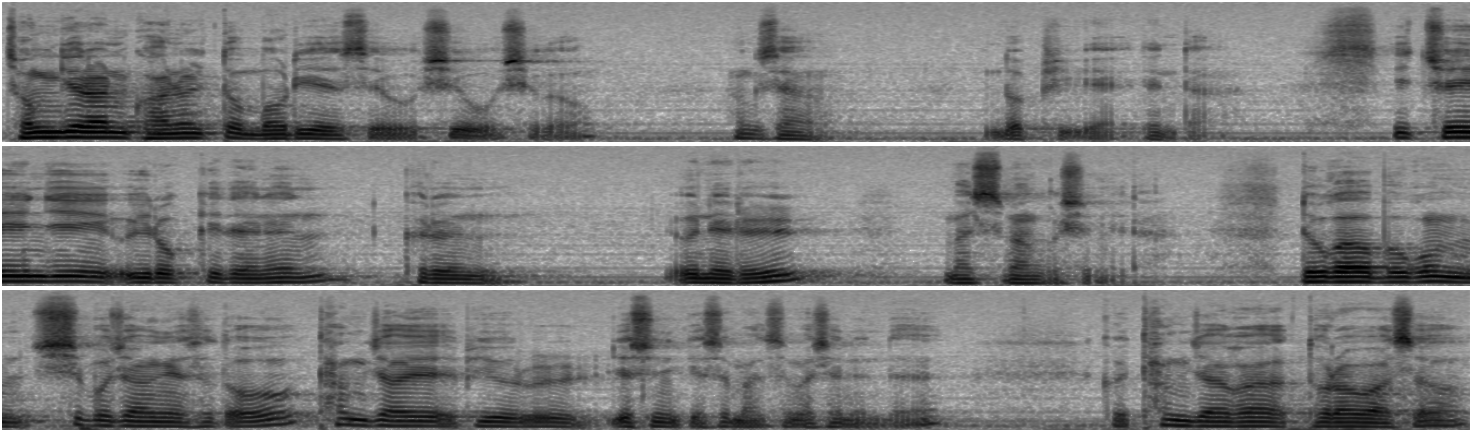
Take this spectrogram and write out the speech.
정결한 관을 또 머리에 씌우시고 항상 높이게 된다. 이 죄인이 의롭게 되는 그런 은혜를 말씀한 것입니다. 누가복음 15장에서도 탕자의 비유를 예수님께서 말씀하셨는데 그 탕자가 돌아와서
